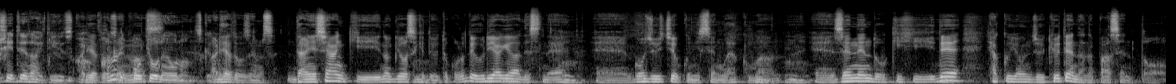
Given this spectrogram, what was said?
教えていただいていいですか？ありがとうございます。好調なようなんですけど。ありがとうございます。第二四半期の業績というところで売上はですね、うん。えー、51億2500万、うんうん、えー、前年度期比で149.7%、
